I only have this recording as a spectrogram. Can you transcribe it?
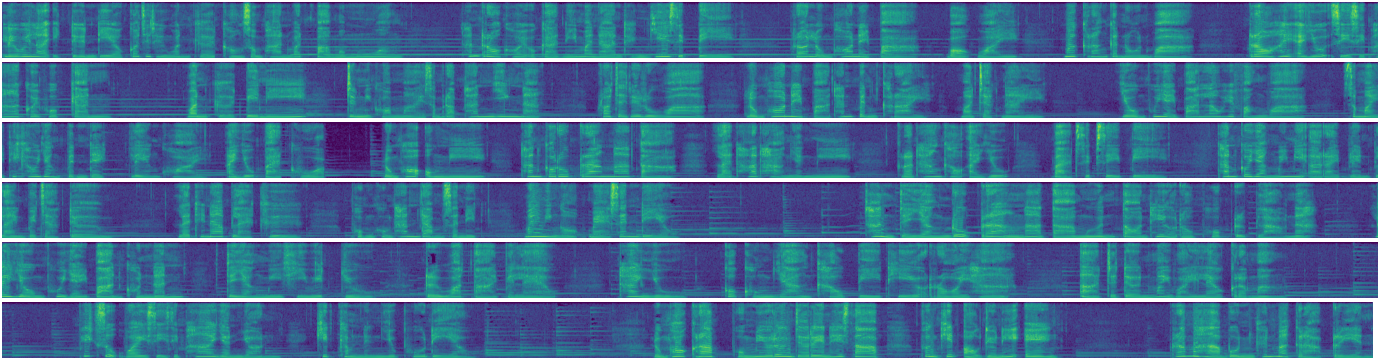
หรือเวลาอีกเดือนเดียวก็จะถึงวันเกิดของสมภารวัดป่ามะม่วง ท่านรอคอยโอกาสนี้มานานถึง 20 ปี เพราะหลวงพ่อในป่าบอกไว้เมื่อครั้งกันโนนว่า รอให้อายุ 45 ค่อยพบกัน วันเกิดปีนี้จึงมีความหมายสำหรับท่านยิ่งนัก เพราะจะได้รู้ว่าหลวงพ่อในป่าท่านเป็นใคร มาจากไหน โยมผู้ใหญ่บ้านเล่าให้ฟังว่า สมัยที่เขายังเป็นเด็ก เลี้ยงควาย อายุ 8 ขวบ หลวงพ่อองค์นี้ท่านก็รูปร่างหน้าตา และท่าทางอย่างนี้ กระทั่งเขาอายุ 84 ปี ท่านก็ยังไม่มีอะไรเปลี่ยนแปลงไปจากเดิม และที่น่าแปลกคือ ผมของท่านดำสนิทไม่มีงอกแม้เส้นเดียว ท่านจะยังรูปร่างหน้าตาเหมือนตอนที่เราพบหรือเปล่านะ และโยมผู้ใหญ่บ้านคนนั้น จะยังมีชีวิตอยู่ หรือว่าตายไปแล้ว ถ้าอยู่ก็คงย่างเข้าปีที่ร้อยห้าอาจจะเดินไม่ไหวแล้วกระมัง ภิกษุวัย 45 หย่อนหย่อนคิดคำหนึ่งอยู่ผู้เดียว หลวงพ่อครับ ผมมีเรื่องจะเรียนให้ทราบ เพิ่งคิดออกเดี๋ยวนี้เอง พระมหาบุญขึ้นมากราบเรียน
